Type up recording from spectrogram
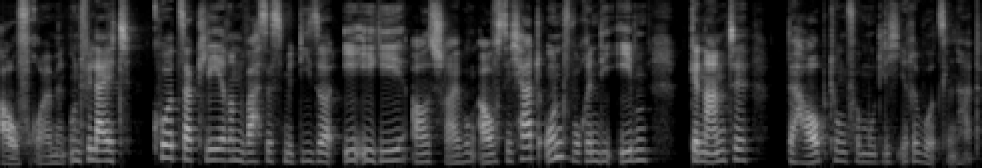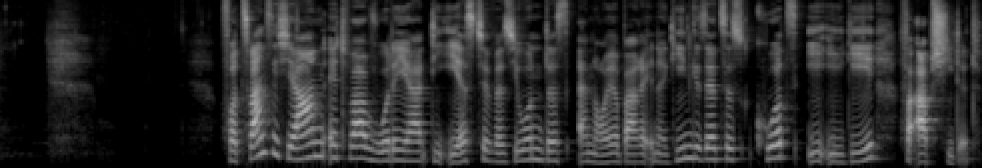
aufräumen und vielleicht kurz erklären, was es mit dieser EEG-Ausschreibung auf sich hat und worin die eben genannte Behauptung vermutlich ihre Wurzeln hat. Vor 20 Jahren etwa wurde ja die erste Version des Erneuerbare Energien Gesetzes, kurz EEG, verabschiedet.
